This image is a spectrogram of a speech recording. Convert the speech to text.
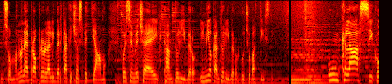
insomma, non è proprio la libertà che ci aspettiamo. Questo invece è il canto libero, il mio canto libero, Lucio Battisti un classico,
